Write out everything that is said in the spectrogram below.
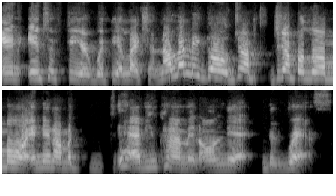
and interfered with the election. Now let me go jump jump a little more and then I'm gonna have you comment on that the rest.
